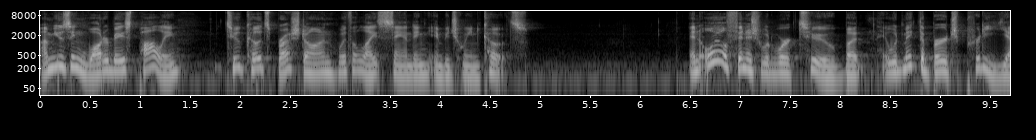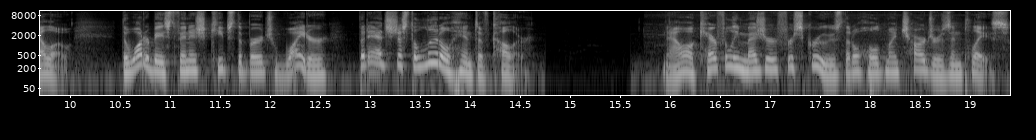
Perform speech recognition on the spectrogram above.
I'm using water-based poly, two coats brushed on with a light sanding in between coats. An oil finish would work too, but it would make the birch pretty yellow. The water-based finish keeps the birch whiter, but adds just a little hint of color. Now I'll carefully measure for screws that'll hold my chargers in place.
